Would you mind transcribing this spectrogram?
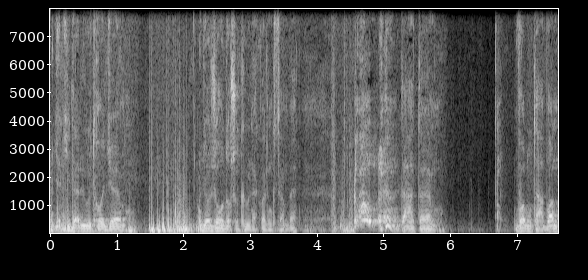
Ugye kiderült, hogy, hogy a zsoldosok ülnek velünk szembe. Tehát valutában,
